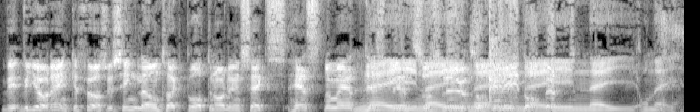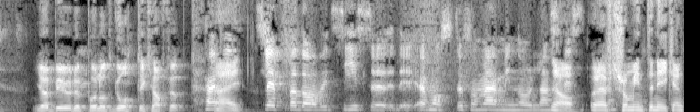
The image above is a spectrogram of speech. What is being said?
Vi, vi, gör det enkelt för oss. Vi singlar om taktbrotten avdelning 6. Häst nummer 1, nej, nej, slut nej, nej, nej och nej. Jag bjuder på något gott i kaffet. Kan Nej. ni släppa David Sisu? Jag måste få med min Norrlandshäst. Ja, och eftersom inte ni kan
